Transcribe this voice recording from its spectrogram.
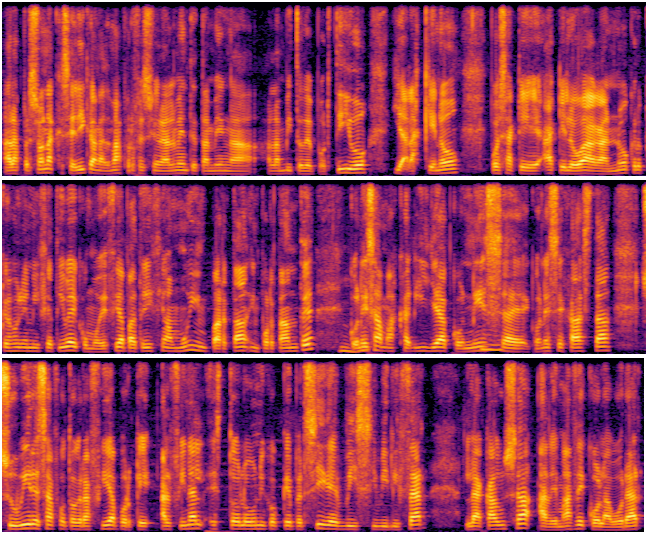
a las personas que se dedican además profesionalmente también al ámbito deportivo y a las que no, pues a que, a que lo hagan, ¿no? Creo que es una iniciativa y como decía Patricia, muy importante, con esa mascarilla, con, esa, con ese hashtag, subir esa fotografía porque al final esto lo único que persigue es visibilizar la causa, además de colaborar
